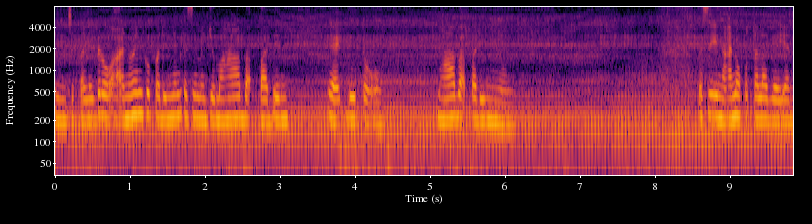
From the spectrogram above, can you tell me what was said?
Yun sa paligid. Pero aanuhin ko pa din yan kasi medyo mahaba pa din. Kaya dito oh. Mahaba pa din yan. Kasi inaano ko talaga yan.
